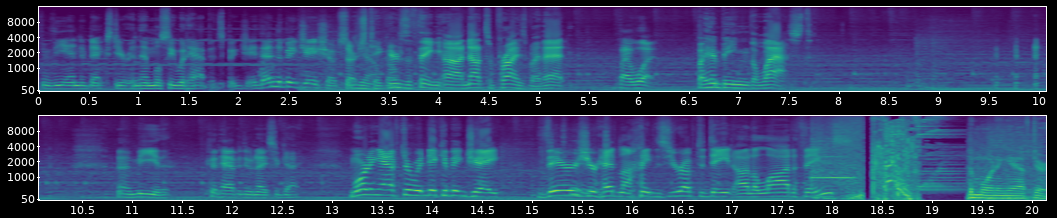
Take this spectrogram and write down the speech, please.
through the end of next year, and then we'll see what happens, Big J. Then the Big J show starts Yeah, to take here's over. the thing. Uh, not surprised by that. By what? By him being the last. Uh, me either. Couldn't happen to a nicer guy. Morning after with Nick and Big J. There's your headlines. You're up to date on a lot of things. The morning after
